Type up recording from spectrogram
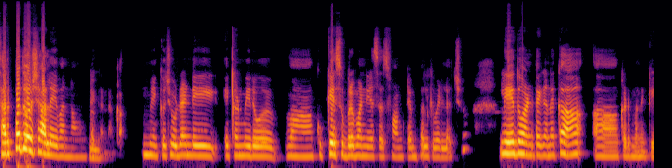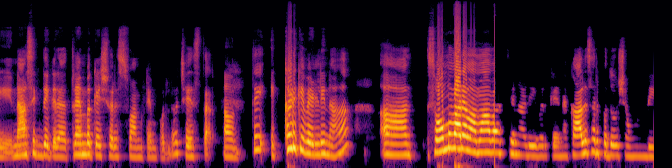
సర్పదోషాలు ఏమన్నా ఉంటే మ్మ్. మీకు చూడండి ఇక్కడ మీరు కుక్కే సుబ్రహ్మణ్యేశ్వర స్వామి టెంపుల్కి వెళ్ళొచ్చు లేదు అంటే గనక అక్కడ మనకి నాసిక్ దగ్గర త్రయంబకేశ్వర స్వామి temple లో చేస్తారు. అయితే ఎక్కడికి వెళ్ళినా ఆ సోమవారం అమావాస్య నాడు ఎవరికైనా కాలసర్ప దోషం ఉంది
